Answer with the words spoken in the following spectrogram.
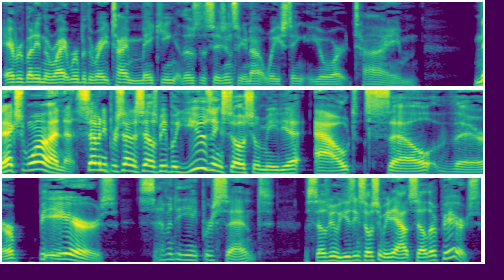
everybody in the right room at the right time making those decisions so you're not wasting your time. Next one 70% of salespeople using social media outsell their peers. 78% of salespeople using social media outsell their peers.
